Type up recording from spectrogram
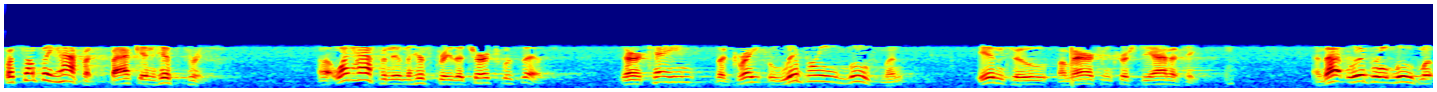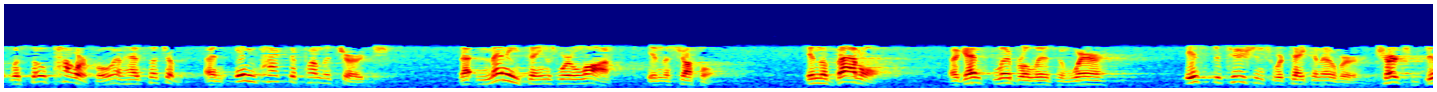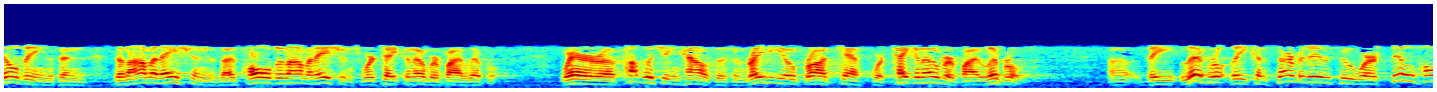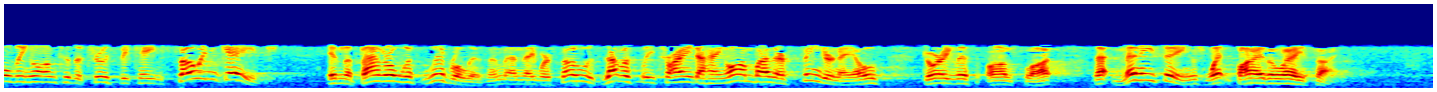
But something happened back in history. Uh, what happened in the history of the church was this. There came the great liberal movement into American Christianity. And that liberal movement was so powerful and had such a, an impact upon the church that many things were lost in the shuffle. In the battle against liberalism, where institutions were taken over, church buildings and denominations, as whole denominations, were taken over by liberals, where uh, publishing houses and radio broadcasts were taken over by liberals uh, the liberal, the conservatives who were still holding on to the truth became so engaged in the battle with liberalism, and they were so zealously trying to hang on by their fingernails during this onslaught that many things went by the wayside.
